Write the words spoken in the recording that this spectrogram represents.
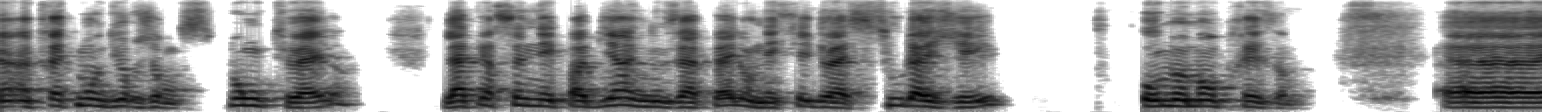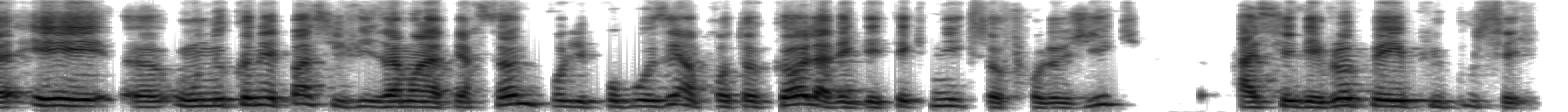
un traitement d'urgence ponctuel. La personne n'est pas bien, elle nous appelle, on essaie de la soulager au moment présent. Euh, et euh, on ne connaît pas suffisamment la personne pour lui proposer un protocole avec des techniques sophrologiques assez développées, plus poussées.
